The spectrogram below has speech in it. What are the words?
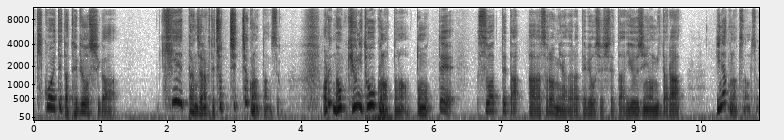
聞こえてた手拍子が消えたんじゃなくてちょっとちっちゃくなったんですよ。あれ？なんか急に遠くなったなと思って座ってたあ空を見ながら手拍子してた友人を見たらいなくなってたんですよ。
